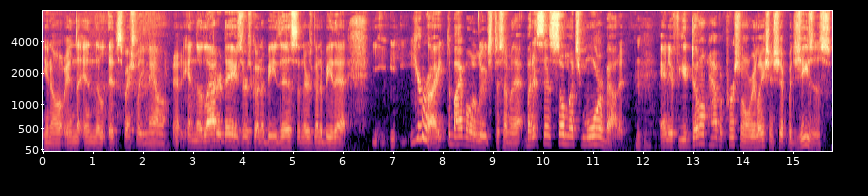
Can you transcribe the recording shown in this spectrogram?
you know in the in the especially now uh, in the latter days there's going to be this and there's going to be that. You're right the bible alludes to some of that but it says so much more about it. And if you don't have a personal relationship with jesus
